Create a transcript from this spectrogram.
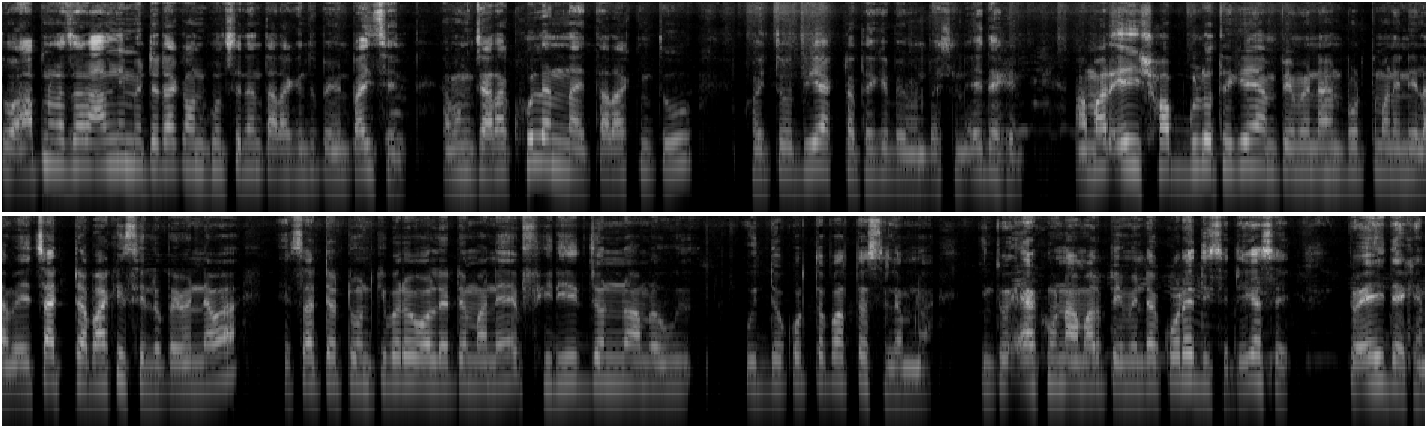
তো আপনারা যারা আনলিমিটেড অ্যাকাউন্ট খুলছিলেন তারা কিন্তু পেমেন্ট পাইছেন এবং যারা খুলেন নাই তারা কিন্তু হয়তো দুই একটা থেকে পেমেন্ট পাইছেন। এই দেখেন আমার এই সবগুলো থেকে আমি পেমেন্ট এখন বর্তমানে নিলাম। এই ৪ টা বাকি ছিল পেমেন্ট নেওয়া। এই ৪ টা টোন কিপারের ওয়ালেটে মানে ফ্রির জন্য আমরা উদ্যোগ করতে পারতেছিলাম না। কিন্তু এখন আমার পেমেন্টটা করে দিছে, ঠিক আছে? তো এই দেখেন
